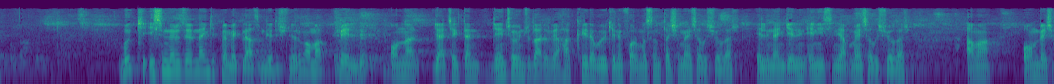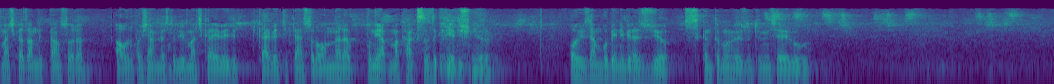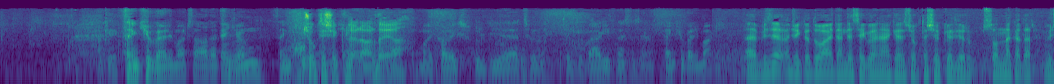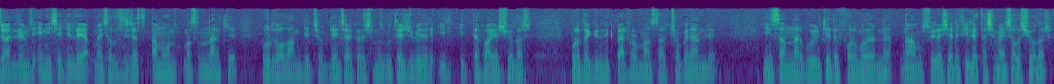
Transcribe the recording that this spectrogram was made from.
Bu isimler üzerinden gitmemek lazım diye düşünüyorum ama belli. Onlar gerçekten genç oyuncular ve hakkıyla bu ülkenin formasını taşımaya çalışıyorlar. Elinden gelenin en iyisini yapmaya çalışıyorlar. Ama 15 maç kazandıktan sonra Avrupa Şampiyonası'nda bir maç kaybedip kaybettikten sonra onlara bunu yapmak haksızlık diye düşünüyorum. O yüzden bu beni biraz üzüyor. Sıkıntımın ve üzüntümün sebebi bu. Thank you very much, Arda Thank you. Thank you. Çok teşekkürler Arda'ya. My colleagues will be there to take you back if necessary. Thank you very much. Ee, Bize öncelikle dua eden, destek veren herkese çok teşekkür ediyorum. Sonuna kadar mücadelemizi en iyi şekilde yapmaya çalışacağız. Ama unutmasınlar ki burada olan birçok genç arkadaşımız bu tecrübeleri ilk, ilk defa yaşıyorlar. Burada günlük performanslar çok önemli. İnsanlar bu ülkede formalarını namusuyla, şerefiyle taşımaya çalışıyorlar.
